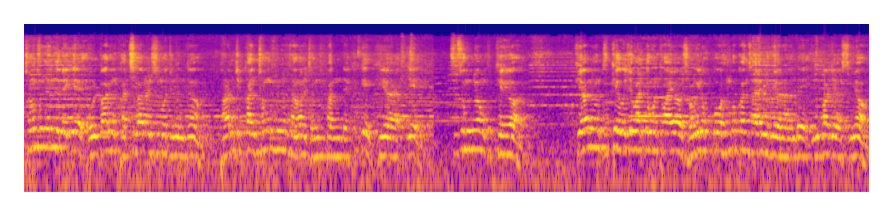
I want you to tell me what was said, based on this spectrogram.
청소년들에게 올바른 가치관을 심어주는 등 바람직한 청소년상을 정립하는 데 크게 기여하기에 주승용 국회의원 귀하는 국회 의정 활동을 통하여 정의롭고 행복한 사회를 구현하는 데 일과되었으며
